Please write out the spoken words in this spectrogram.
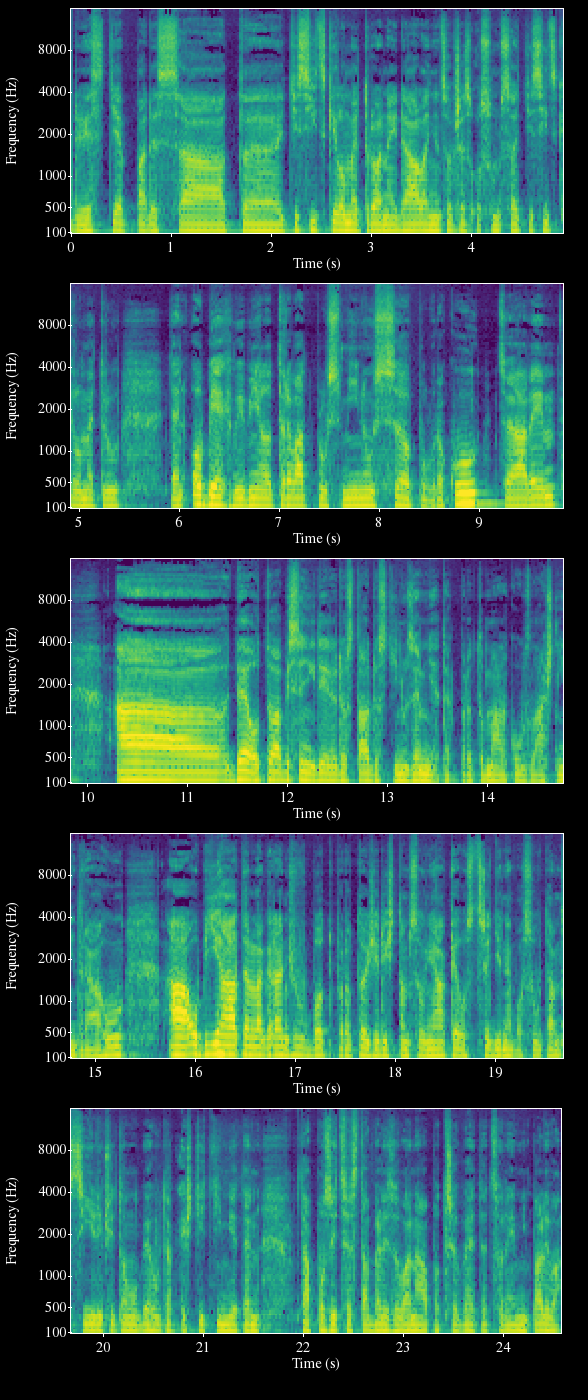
250 eh, eh, tisíc kilometrů a nejdále něco přes 800 tisíc kilometrů. Ten oběh by měl trvat plus minus půl roku, co já vím, a jde o to, aby se nikdy nedostal do stínu země, tak proto má takovou zvláštní dráhu a obíhá ten Lagrangeův bod, protože když tam jsou nějaké ostředy nebo jsou tam síly při tom oběhu, tak ještě tím je ten, ta pozice stabilizovaná a potřebujete co nejméně paliva.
